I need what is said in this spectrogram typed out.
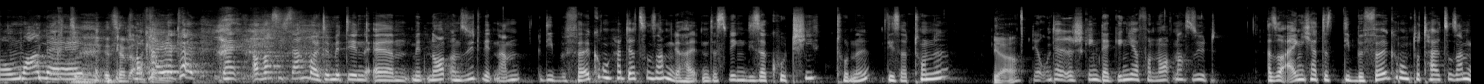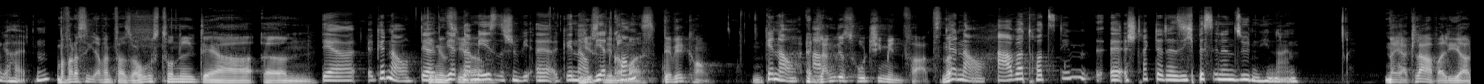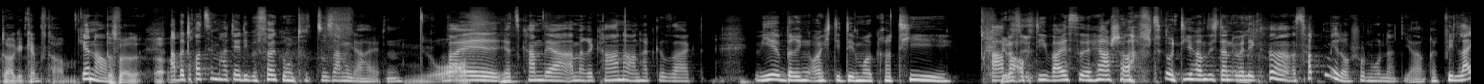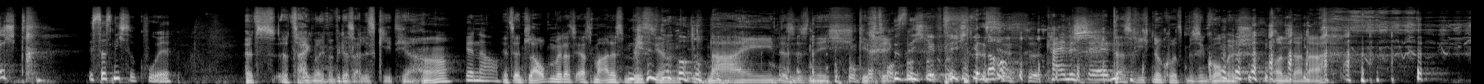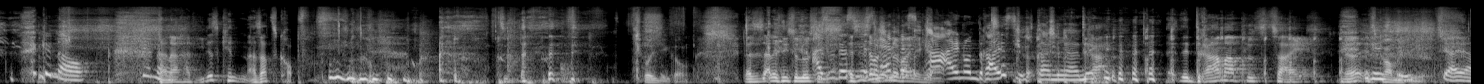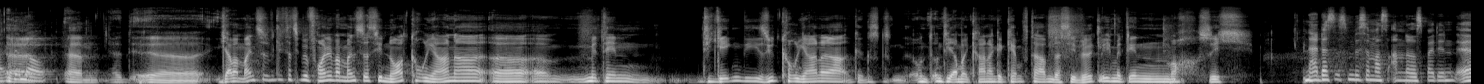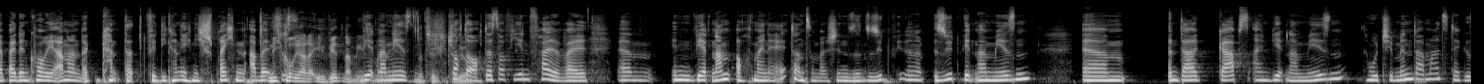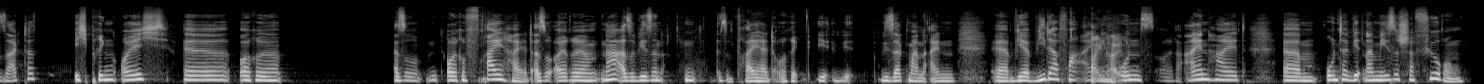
oh Mann, ey. Jetzt hören wir Man auf kann ja kein, nein, aber was ich sagen wollte mit den ähm, mit Nord- und Südvietnam, die Bevölkerung hat ja zusammengehalten. Deswegen dieser Ko Chi-Tunnel, dieser Tunnel, Ja. der unterirdisch ging, der ging ja von Nord nach Süd. Also eigentlich hat es die Bevölkerung total zusammengehalten. Aber war das nicht einfach ein Versorgungstunnel der, ähm, Der, äh, genau, der Dingens vietnamesischen, Vi- äh, genau? Vietcongs. Der Vietcong. Genau. Entlang des Ho Chi Minh Pfads, ne? Genau, aber trotzdem äh, streckte er sich bis in den Süden hinein. Naja, klar, weil die ja da gekämpft haben. Genau. War, äh, aber trotzdem hat ja die Bevölkerung zusammengehalten. Ja. Weil jetzt kam der Amerikaner und hat gesagt, wir bringen euch die Demokratie, aber das auch ist- die weiße Herrschaft. Und die haben sich dann überlegt, "Hm, das hatten wir doch schon 100 Jahre. Vielleicht ist das nicht so cool. Jetzt äh, zeigen wir euch mal, wie das alles geht hier. Ha? Genau. Jetzt entlauben wir das erstmal alles ein bisschen. Genau. Nein, das ist nicht giftig. Das ist nicht giftig, genau. Keine Schäden. Das riecht nur kurz ein bisschen komisch. Und danach, genau. danach hat jedes Kind einen Ersatzkopf. Entschuldigung. Das ist alles nicht so lustig. Also das es ist ist aber schon eine Weile her. 31 dann ja. Ne? Dra äh, Drama plus Zeit ne, ist Richtig. Comedy. Ja, ja, genau. Ähm, äh, ja, aber meinst du wirklich, dass sie befreundet waren? Meinst du, dass die Nordkoreaner äh, äh, mit den, die gegen die Südkoreaner und, und die Amerikaner gekämpft haben, dass sie wirklich mit denen noch sich Na, das ist ein bisschen was anderes bei den äh, bei den Koreanern. Da kann, da, für die kann ich nicht sprechen. Aber Nicht Koreaner, ihr Vietnamesen. Vietnamesen. Natürlich, Doch, doch, das auf jeden Fall, weil ähm, in Vietnam, auch meine Eltern zum Beispiel sind Südvietnam Südvietnamesen. Ähm, und da gab es einen Vietnamesen, Ho Chi Minh damals, der gesagt hat, ich bringe euch äh, eure also eure Freiheit, also eure, na, also wir sind, also Freiheit, eure, wie sagt man, ein, äh, wir wiedervereinigen Einheit. uns, eure Einheit ähm, unter vietnamesischer Führung.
